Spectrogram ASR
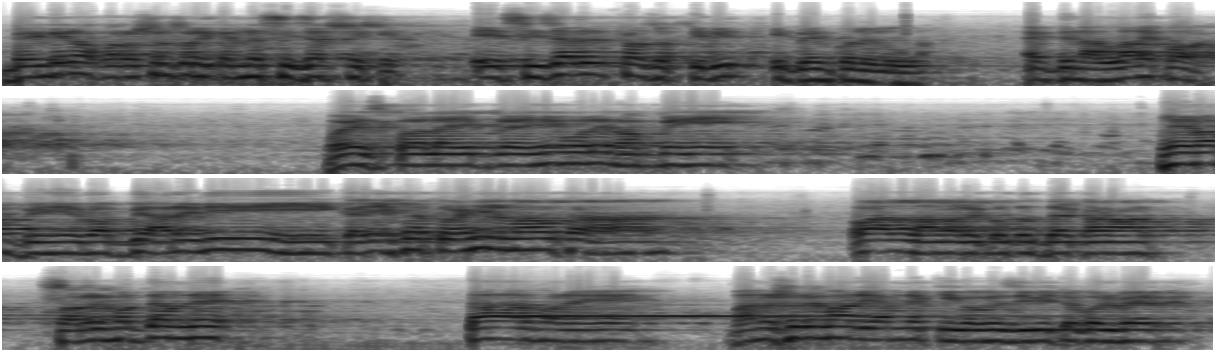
ব্যাঙ্গের অপারেশন করে কেমনে সিজার শেখে? এই সিজারের প্রযুক্তিবিদ ইব্রাহিম খলিলুল্লাহ। একদিন আল্লাহরে ইব্রাহিম আল্লাহ, আমারে কত তারপরে মানুষের মারি আপনি কীভাবে জীবিত করবেন?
